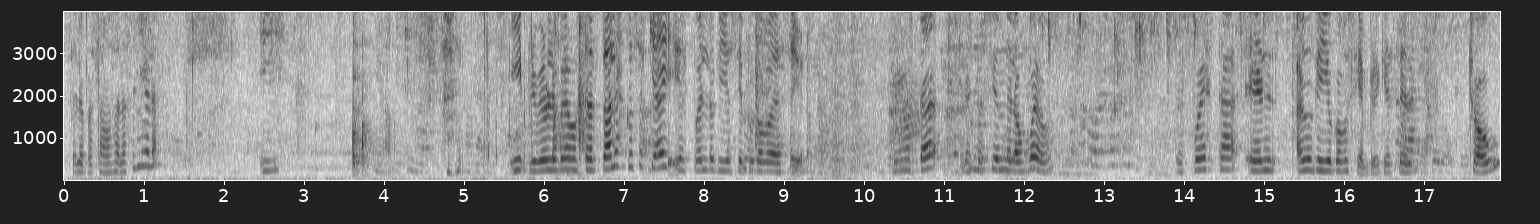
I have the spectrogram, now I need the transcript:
se lo pasamos a la señora. Y, y primero les voy a mostrar todas las cosas que hay y después lo que yo siempre como de desayuno. Primero está la estación de los huevos. Después está el algo que yo como siempre, que es el chow.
